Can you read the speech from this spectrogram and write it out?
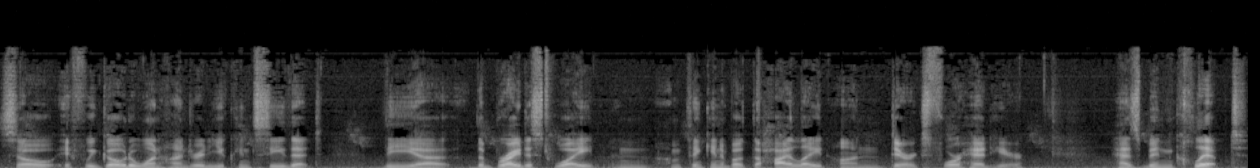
So if we go to 100, you can see that the, uh, the brightest white, and I'm thinking about the highlight on Derek's forehead here, has been clipped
